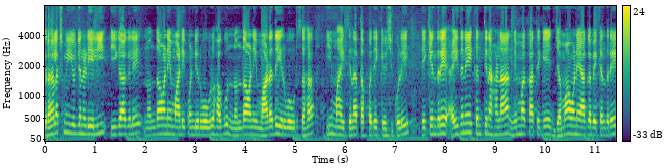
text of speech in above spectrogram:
ಗೃಹಲಕ್ಷ್ಮಿ ಯೋಜನೆಯಡಿಯಲ್ಲಿ ಈಗಾಗಲೇ ನೋಂದಾವಣೆ ಮಾಡಿಕೊಂಡಿರುವವರು ಹಾಗೂ ನೋಂದಾವಣೆ ಮಾಡದೇ ಇರುವವರು ಸಹ ಈ ಮಾಹಿತಿನ ತಪ್ಪದೇ ಕೇಳಿಸಿಕೊಳ್ಳಿ. ಏಕೆಂದರೆ ಐದನೇ ಕಂತಿನ ಹಣ ನಿಮ್ಮ ಖಾತೆಗೆ ಜಮಾವಣೆ ಆಗಬೇಕೆಂದರೆ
